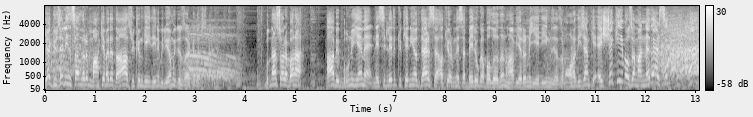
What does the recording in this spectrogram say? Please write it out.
Ya güzel insanların mahkemede daha az hüküm giydiğini biliyor muydunuz arkadaşlar? Bundan sonra bana abi bunu yeme nesilleri tükeniyor derse atıyorum mesela beluga balığının havyarını yediğim zaman ona diyeceğim ki eşek yiyeyim o zaman ne dersin? Ha?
